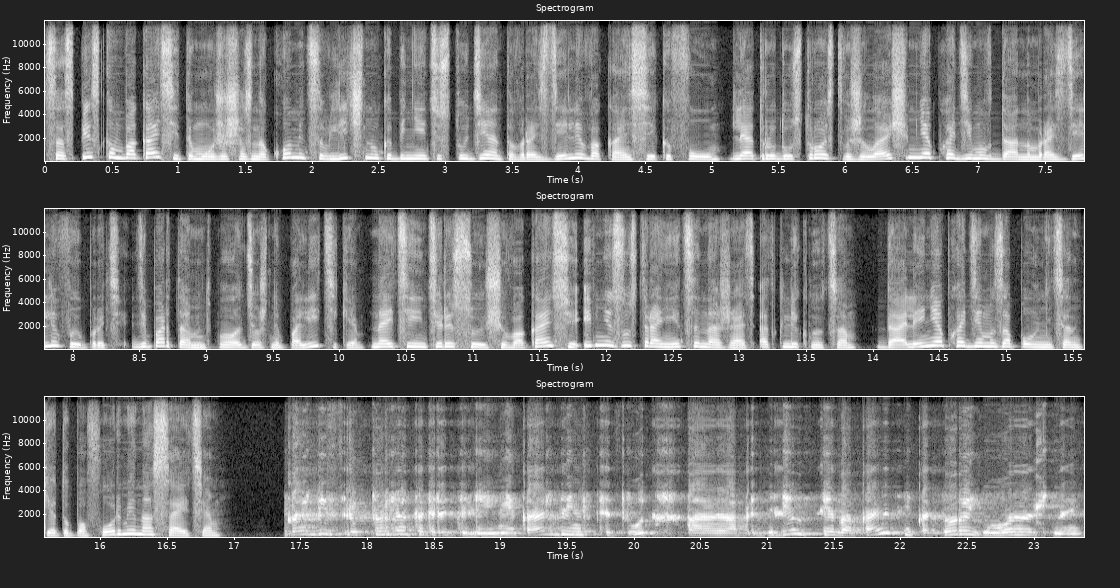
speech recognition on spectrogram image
Со списком вакансий ты можешь ознакомиться в личном кабинете студента в разделе «Вакансии КФУ». Для трудоустройства желающим необходимо в данном разделе выбрать Департамент молодежной политики, найти интересующую вакансию и внизу страницы нажать «Откликнуться». Далее необходимо заполнить анкету по форме на сайте. Каждое структурное подразделение, каждый институт а, определил все вакансии, которые ему нужны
